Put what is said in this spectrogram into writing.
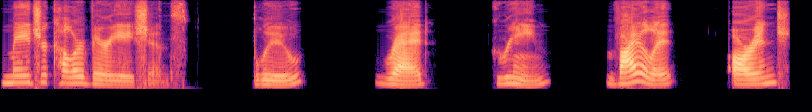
major color variations. Blue, red, green, violet, orange,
